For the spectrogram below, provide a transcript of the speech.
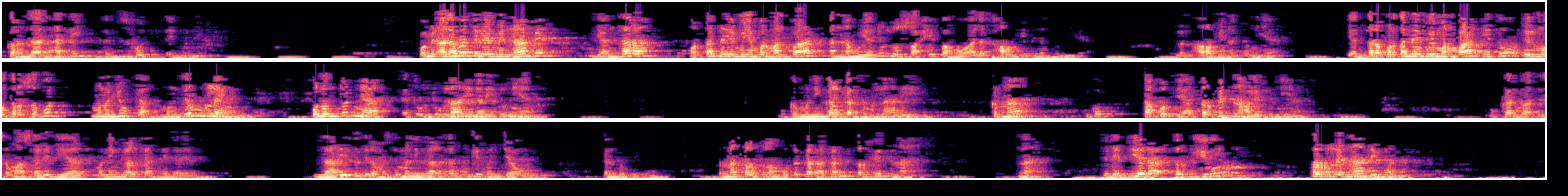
kerendahan hati dan zuhud dunia. Wa min alamatil ilmi nafi' di antara Pertanda ilmu yang bermanfaat annahu yadullu sahibahu 'ala al-harbi min ad-dunya. Al-harbi min ad-dunya. Di antara pertanda ilmu yang bermanfaat itu ilmu tersebut menunjukkan, menggembleng penuntutnya itu untuk lari dari dunia. Bukan meninggalkan sama lari. Karena cukup takut ya terfitnah oleh dunia. Bukan berarti sama sekali dia meninggalkan tidak ya. Lari itu tidak mesti meninggalkan, mungkin menjauh. Kan begitu. Karena kalau terlampau dekat akan terfitnah. Nah, jadi tidak tergiur, terlena dengan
